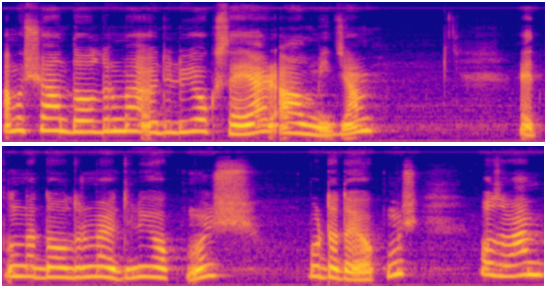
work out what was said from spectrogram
Ama şu an doldurma ödülü yoksa eğer almayacağım. Evet bunda doldurma ödülü yokmuş. Burada da yokmuş. O zaman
